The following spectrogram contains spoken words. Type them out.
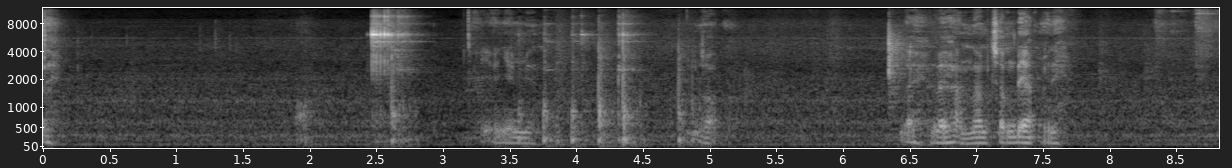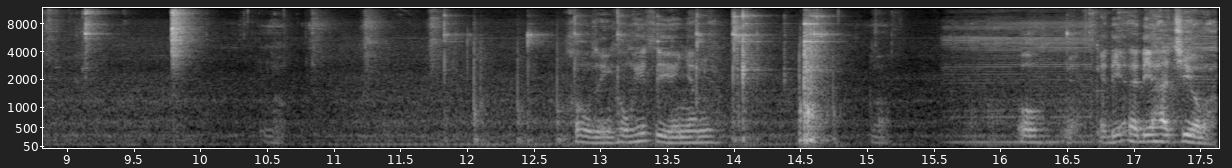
đây anh em nhìn Đó. đây lấy hẳn nam châm đẹp này, này. không dính không hít gì anh em nhé. Ô cái đĩa này đĩa hai chiều à?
